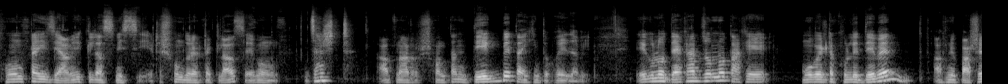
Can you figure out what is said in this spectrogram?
ফোনটাই যে আমি ক্লাস নিচ্ছি, এটা সুন্দর একটা ক্লাস এবং জাস্ট আপনার সন্তান দেখবে তাই কিন্তু হয়ে যাবে। এগুলো দেখার জন্য তাকে মোবাইলটা খুলে দেবেন, আপনি পাশে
